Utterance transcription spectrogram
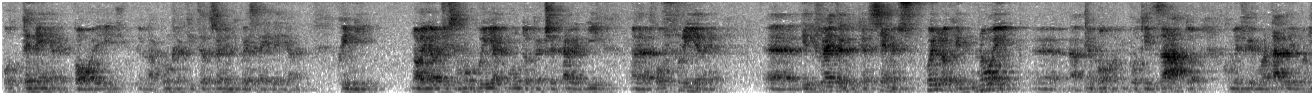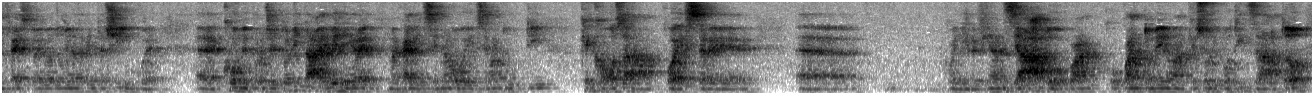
ottenere poi la concretizzazione di questa idea. Quindi noi oggi siamo qui appunto per cercare di eh, offrire, eh, di riflettere tutti assieme su quello che noi eh, abbiamo ipotizzato come firmatario del manifesto EVA 2035 eh, come progettualità e vedere magari insieme a voi, insieme a tutti, che cosa può essere eh, come dire, finanziato o, qua, o quantomeno anche solo ipotizzato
